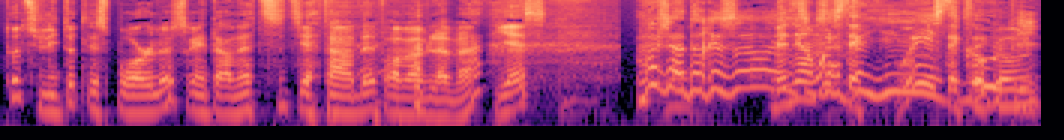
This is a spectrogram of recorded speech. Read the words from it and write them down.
Toi, tu lis tous les spoilers sur Internet si tu y attendais, probablement. Yes. Moi, j'ai adoré ça. Mais néanmoins, c'était payé, oui, c'était c'est cool. Puis,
